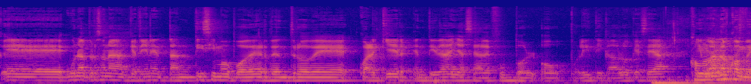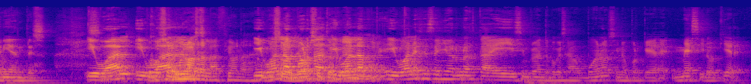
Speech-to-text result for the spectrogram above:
eh, una persona que tiene tantísimo poder dentro de cualquier entidad, ya sea de fútbol o política o lo que sea, ¿Cómo igual no es conveniente. Igual, ¿Cómo igual, se ¿Cómo lo llevas- relaciona? eh? Igual, la lleva porta- igual, la- eh? igual ese señor no está ahí simplemente porque sea bueno, sino porque Messi lo quiere.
